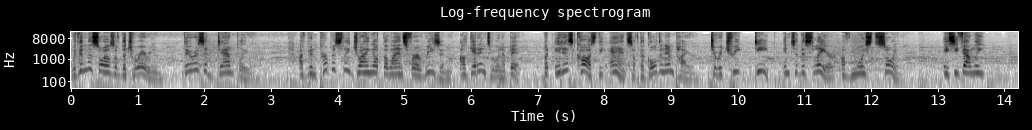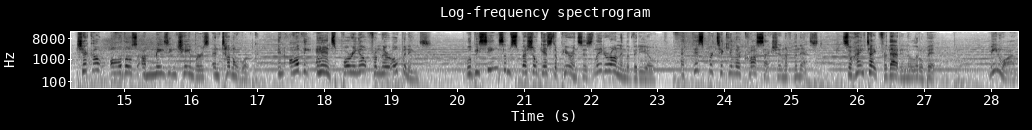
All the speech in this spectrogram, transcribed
Within the soils of the terrarium, there is a damp layer. I've been purposely drying out the lands for a reason I'll get into in a bit, but it has caused the ants of the Golden Empire to retreat deep into this layer of moist soil. AC family, check out all those amazing chambers and tunnel work, and all the ants pouring out from their openings. We'll be seeing some special guest appearances later on in the video at this particular cross-section of the nest, so hang tight for that in a little bit. Meanwhile,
